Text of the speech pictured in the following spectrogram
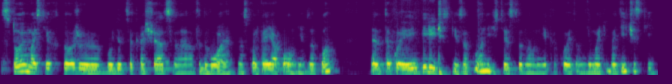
стоимость их тоже будет сокращаться вдвое, насколько я помню закон. Это такой эмпирический закон, естественно, он не какой-то не математический.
